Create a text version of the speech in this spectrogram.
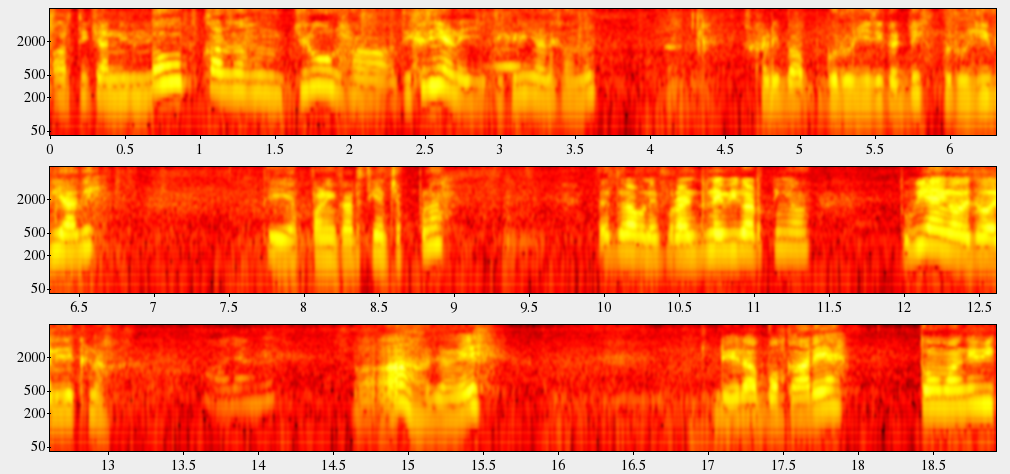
ਆਰਤੀ ਚਾਨੀ ਹੁੰਦੀ ਉਹ ਕਰਦਾ ਹੁਣ ਜ਼ਰੂਰ ਹਾਂ ਦਿਖ ਰਹੀਆਂ ਨੇ ਜੀ ਦਿਖ ਰਹੀਆਂ ਨੇ ਸਾਨੂੰ। ਖੜੀ ਬਾਬ ਗੁਰੂ ਜੀ ਦੀ ਗੱਡੀ ਗੁਰੂ ਜੀ ਵੀ ਆ ਗਏ। ਤੇ ਆਪਾਂ ਨੇ ਕੱਢਤੀਆਂ ਚੱਪਲਾਂ। ਇਧਰ ਆਪਣੇ ਫਰੈਂਡ ਨੇ ਵੀ ਕੱਢਤੀਆਂ। ਤੂੰ ਵੀ ਆਏਗਾ ਦੀਵਾਲੀ ਦੇਖਣਾ? ਆ ਜਾਵਾਂਗੇ। ਹਾਂ ਆ ਜਾਾਂਗੇ ਡੇਰਾ ਆ ਰਿਹਾ। ਧੋਵਾਂਗੇ ਵੀ।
